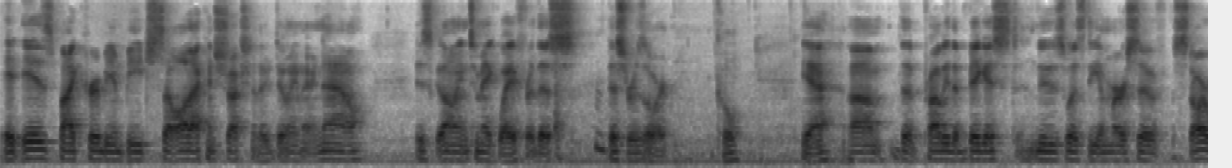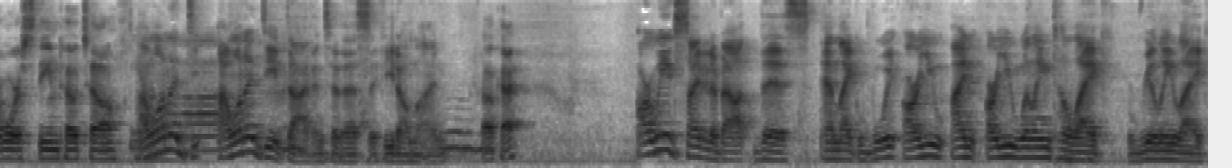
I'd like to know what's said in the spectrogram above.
It is by Caribbean Beach, so all that construction they're doing there now is going to make way for this this resort. Cool. Yeah, um, the probably the biggest news was the immersive Star Wars themed hotel. I want to. De- I want to deep dive into this, if you don't mind. Okay. Are we excited about this? And like, w- are you? I, are you willing to like really like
